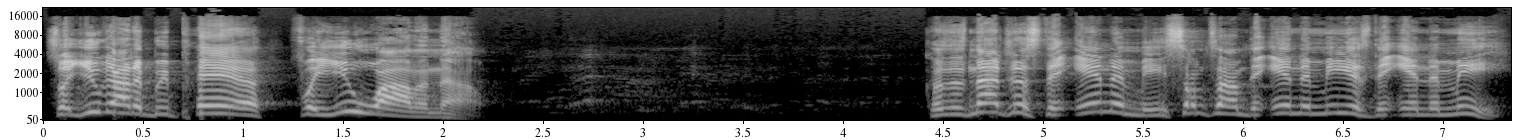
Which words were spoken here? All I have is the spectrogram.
So you got to prepare for you wilding out. Because it's not just the enemy, sometimes the enemy is the enemy.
